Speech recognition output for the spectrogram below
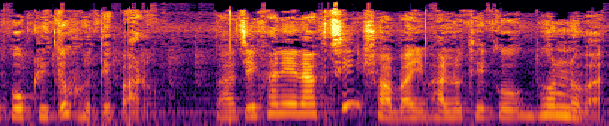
উপকৃত হতে পারো। তো আজ এখানে রাখছি সবাই ভালো থেকো। ধন্যবাদ।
